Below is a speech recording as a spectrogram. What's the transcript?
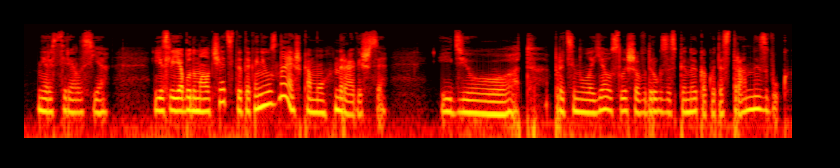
— не растерялась я. «Если я буду молчать, ты так и не узнаешь, кому нравишься». «Идиот», — протянула я, услышав вдруг за спиной какой-то странный звук.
